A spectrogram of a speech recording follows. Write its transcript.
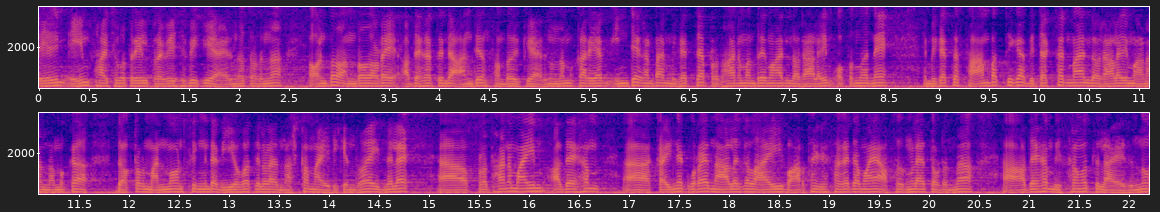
എയിം- എയിംസ് ആശുപത്രിയിൽ പ്രവേശിപ്പിക്കുകയായിരുന്നു. തുടർന്ന് ഒൻപത് അൻപതോടെ അദ്ദേഹത്തിന്റെ അന്ത്യം സംഭവിക്കുകയായിരുന്നു. നമുക്കറിയാം ഇന്ത്യ കണ്ട മികച്ച പ്രധാനമന്ത്രിമാരിൽ ഒരാളെയും ഒപ്പം തന്നെ മികച്ച സാമ്പത്തിക വിദഗ്ധന്മാരിൽ ഒരാളെയുമാണ് നമുക്ക് ഡോക്ടർ മൻമോഹൻ സിംഗിന്റെ വിയോഗത്തിലൂടെ നഷ്ടമായിരിക്കുന്നത്. ഇന്നലെ പ്രധാനമായും അദ്ദേഹം ആ, കഴിഞ്ഞ കുറേ നാളുകളായി വാർദ്ധക്യസഹജമായ അസുഖങ്ങളെ തുടർന്ന് അദ്ദേഹം വിശ്രമത്തിലായിരുന്നു.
